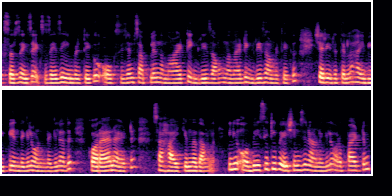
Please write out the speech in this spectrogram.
എക്സസൈസ് എക്സസൈസ് ചെയ്യുമ്പോഴത്തേക്ക് ഓക്സിജൻ സപ്ലൈ നന്നായിട്ട് ഇൻക്രീസ് ആവും. നന്നായിട്ട് ഇൻക്രീസ് ആകുമ്പോഴത്തേക്ക് ശരീരത്തിലുള്ള ഹൈ ബി പി എന്തെങ്കിലും ഉണ്ടെങ്കിൽ അത് കുറയാനായിട്ട് സഹായിക്കുന്നതാണ്. ഇനി ഒബേസിറ്റി പേഷ്യൻസിനാണെങ്കിൽ ഉറപ്പായിട്ടും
